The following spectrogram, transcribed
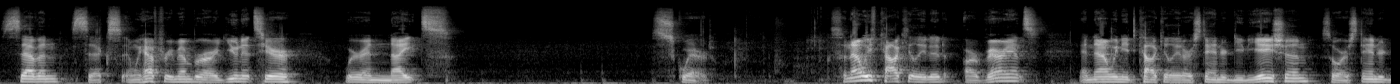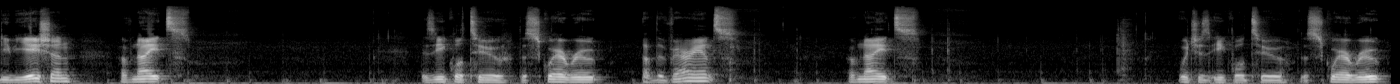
3.76. And we have to remember our units here. We're in nights squared. So now we've calculated our variance and now we need to calculate our standard deviation. So our standard deviation of nights is equal to the square root of the variance of nights, which is equal to the square root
